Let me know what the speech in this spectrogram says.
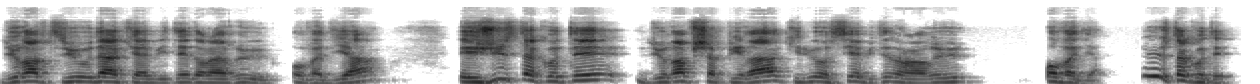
du Rav Tzviouda qui habitait dans la rue Ovadia, et juste à côté du Rav Shapira qui lui aussi habitait dans la rue Ovadia. Juste à côté.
